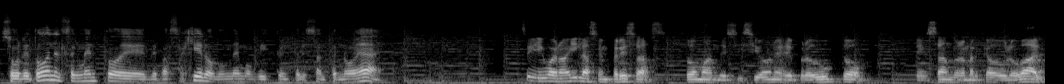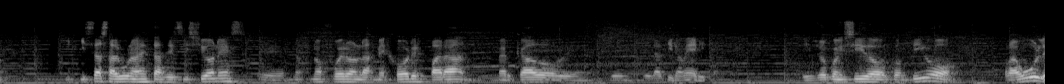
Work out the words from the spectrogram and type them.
Sobre todo en el segmento de, pasajeros, donde hemos visto interesantes novedades. Sí, bueno, ahí las empresas toman decisiones de producto pensando en el mercado global. Y quizás algunas de estas decisiones eh, no, fueron las mejores para el mercado de Latinoamérica. Yo coincido contigo, Raúl,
